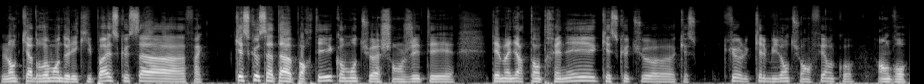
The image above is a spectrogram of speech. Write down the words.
l'encadrement de l'équipage, est-ce que ça, enfin, qu'est-ce que ça t'a apporté? Comment tu as changé tes tes manières de t'entraîner? Qu'est-ce que tu, euh, qu'est-ce que quel bilan tu en fais en quoi En gros?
